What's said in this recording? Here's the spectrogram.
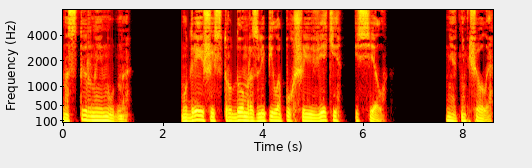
настырно и нудно. Мудрейший с трудом разлепил опухшие веки и сел. Нет, не пчелы.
